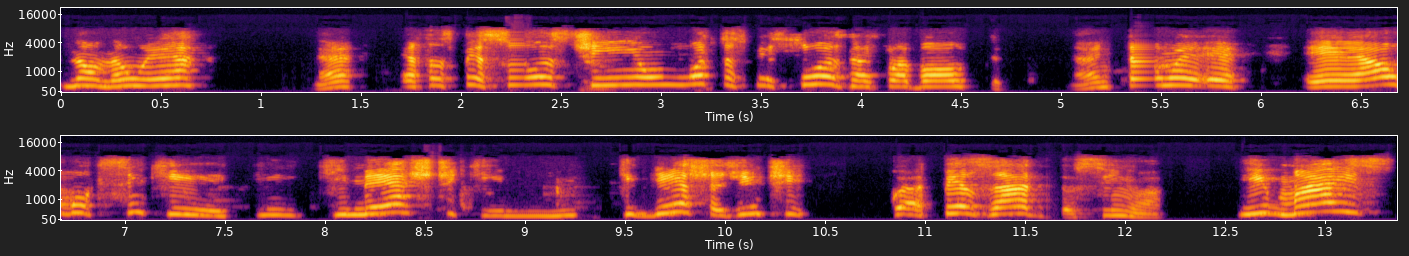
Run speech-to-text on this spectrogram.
não, não é. Né? Essas pessoas tinham outras pessoas na sua volta. Né? Então, é, é, é algo assim, que, que, que mexe, que, que deixa a gente pesado. Assim, ó. E mais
